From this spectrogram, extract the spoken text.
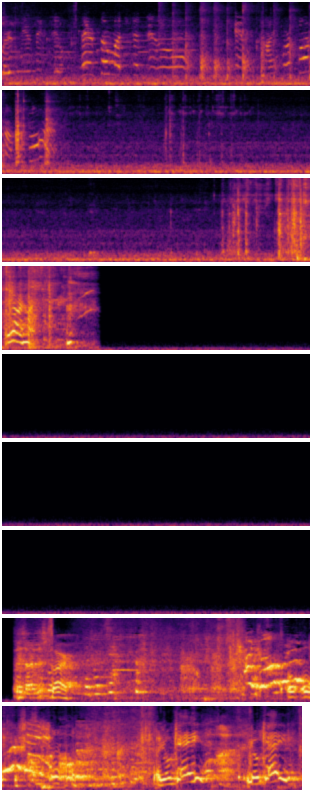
There's music too. Sorry. Oh, oh, oh, oh. Are you okay? You okay?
